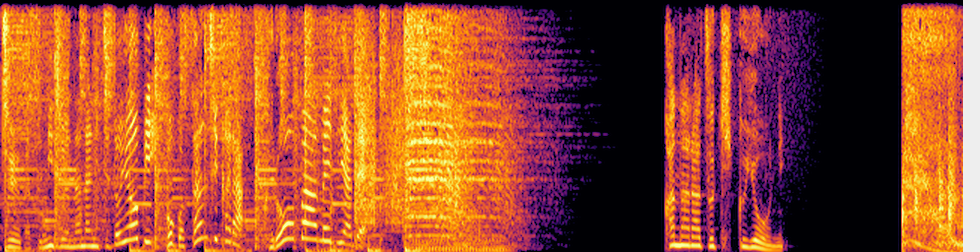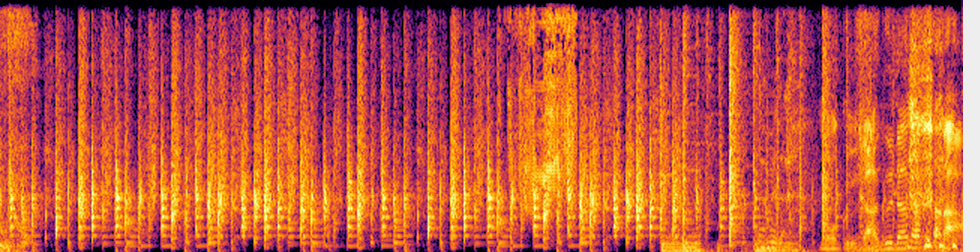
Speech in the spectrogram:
10月27日土曜日午後3時からクローバーメディアで。必ず聞くように。ダグダだったな。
